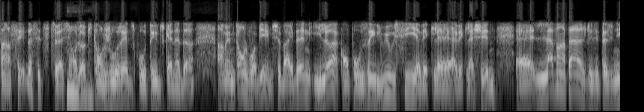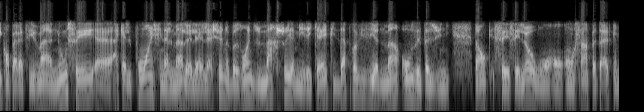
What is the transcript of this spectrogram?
sensible à cette situation-là, mmh. puis qu'on jouerait du côté du Canada. En même temps, on le voit bien, M. Biden, il a à composer lui aussi avec, avec la Chine. Euh, l'avantage des États-Unis comparativement à nous, c'est euh, à quel point finalement la Chine a besoin du marché américain puis d'approvisionnement aux États-Unis. Donc, c'est là où on, sent peut-être que M.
